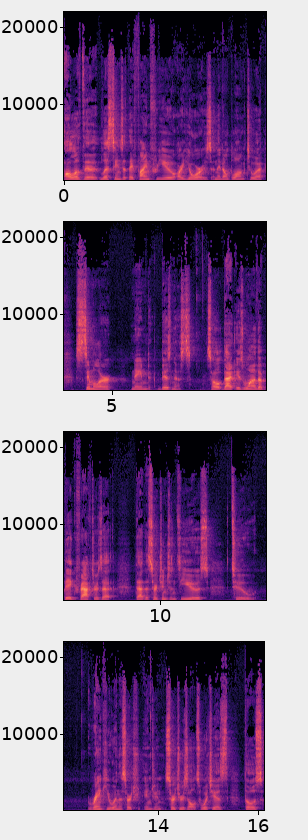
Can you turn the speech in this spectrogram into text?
all of the listings that they find for you are yours and they don't belong to a similar named business. So that is one of the big factors that that the search engines use to rank you in the search engine search results, which is those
